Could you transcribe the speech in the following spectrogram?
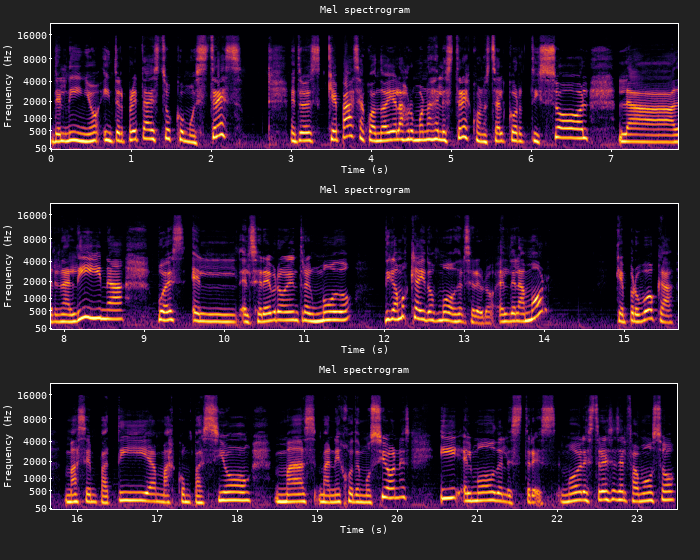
del niño interpreta esto como estrés. Entonces, ¿qué pasa cuando hay las hormonas del estrés? Cuando está el cortisol, la adrenalina, pues el, cerebro entra en modo, digamos que hay dos modos del cerebro, el del amor que provoca más empatía, más compasión, más manejo de emociones y el modo del estrés. El modo del estrés es el famoso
